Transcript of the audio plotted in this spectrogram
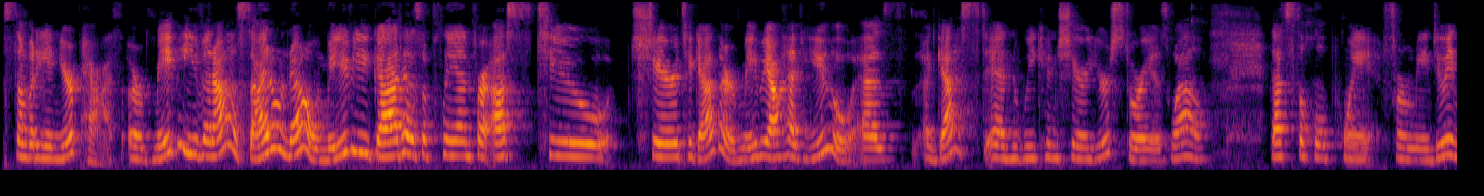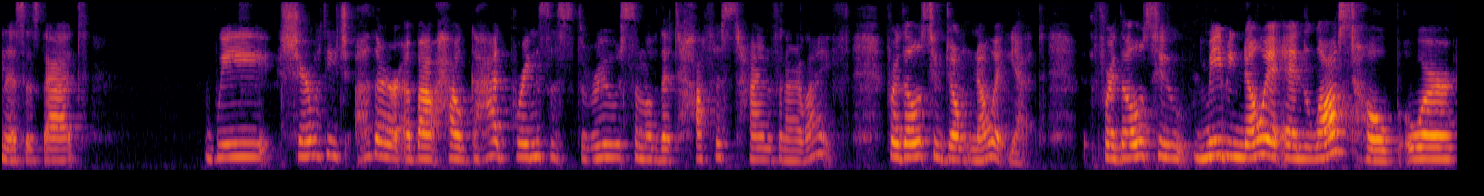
somebody in your path, or maybe even us. I don't know. Maybe God has a plan for us to share together. Maybe I'll have you as a guest and we can share your story as well. That's the whole point for me doing this is that we share with each other about how God brings us through some of the toughest times in our life. For those who don't know it yet, for those who maybe know it and lost hope or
